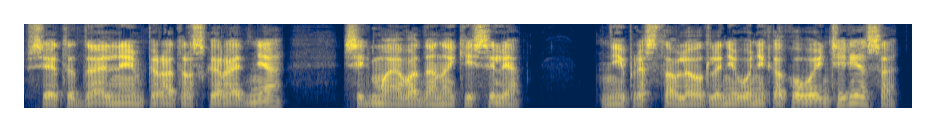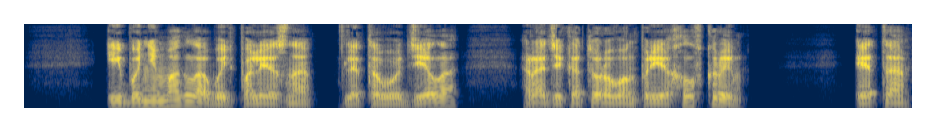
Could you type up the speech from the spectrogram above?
Вся эта дальняя императорская родня, седьмая вода на киселе, не представляла для него никакого интереса, ибо не могла быть полезна для того дела, ради которого он приехал в Крым. Это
